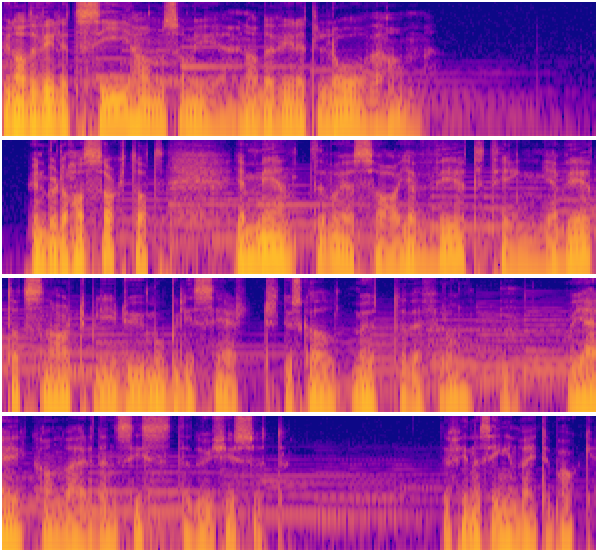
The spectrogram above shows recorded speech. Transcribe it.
Hun hadde villet si ham så mye, hun hadde villet love ham. Hun burde ha sagt at jeg mente hva jeg sa, jeg vet ting, jeg vet at snart blir du mobilisert, du skal møte ved fronten, og jeg kan være den siste du kysset. Det finnes ingen vei tilbake.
